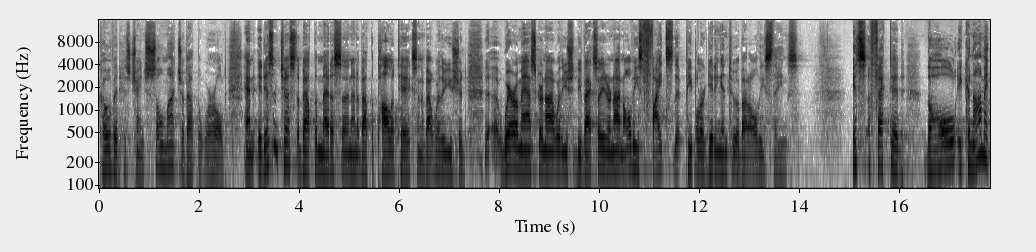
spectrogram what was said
COVID has changed so much about the world. And it isn't just about the medicine and about the politics and about whether you should uh, wear a mask or not, whether you should be vaccinated or not, and all these fights that people are getting into about all these things. It's affected the whole economic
